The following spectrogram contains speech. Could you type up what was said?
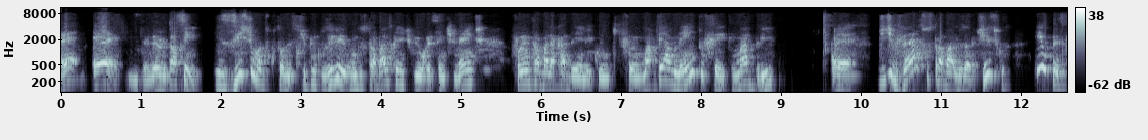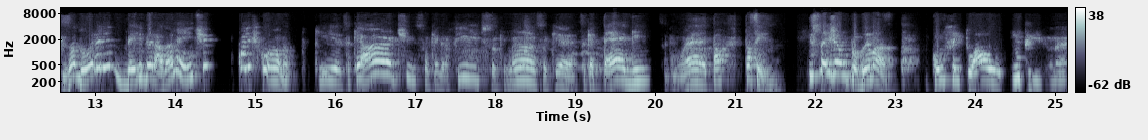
É, é, entendeu? Então, assim, existe uma discussão desse tipo, inclusive um dos trabalhos que a gente viu recentemente foi um trabalho acadêmico em que foi um mapeamento feito em Madrid é, de diversos trabalhos artísticos e o pesquisador, ele deliberadamente qualificou, não? Que isso aqui é arte, isso aqui é grafite, isso aqui não, isso aqui é, isso aqui é tag, isso aqui não é e tal. Então, assim, isso daí já é um problema conceitual incrível, né?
